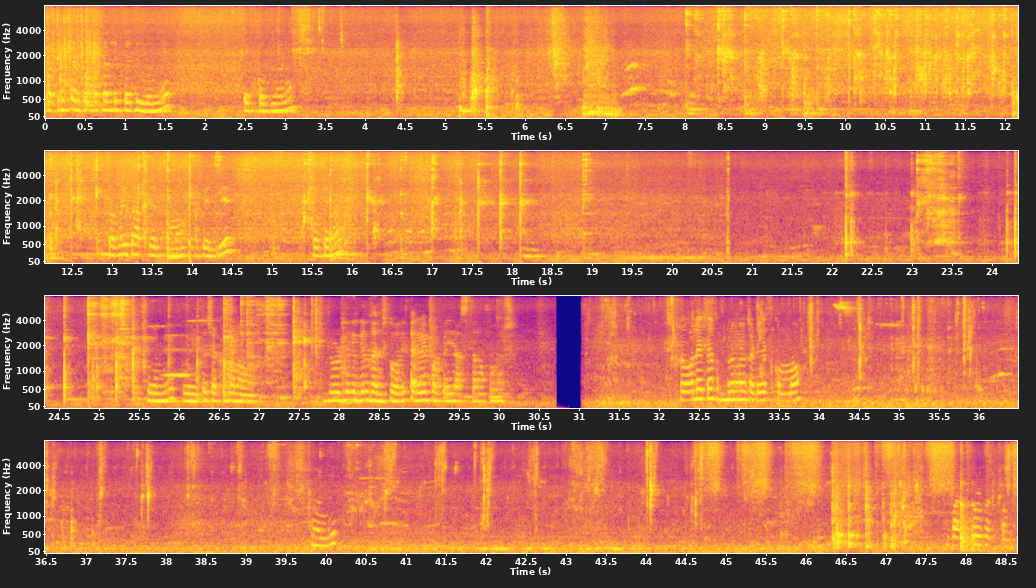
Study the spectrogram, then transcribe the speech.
వేసుకున్నామండి మనం పక్కన సరిపడ్డ కల్లిపాయ తిండి వేసుకుంటున్నాను సభై కాపు వేసుకున్నాం సరిపోయింది ఓకేనా చూడండి ఇప్పుడు అయితే చక్కగా మనం రోడ్డు దగ్గరికి వెళ్ళి దంచుకోవాలి కరివేపాకు వేస్తాను ఒక నిమిషం. రోలు అయితే శుభ్రంగా కడిగేసుకుందాం చూడండి బట్టలు కూడా పెట్టుకుందాం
